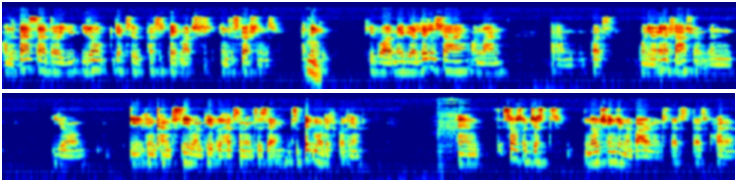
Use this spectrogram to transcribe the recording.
on the bad side, though, you, you don't get to participate much in discussions. I Mm. think people are maybe a little shy online, um, but when you're in a classroom, then you're you can kind of see when people have something to say. It's a bit more difficult here, and it's also just no change in environment. That's that's quite a,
